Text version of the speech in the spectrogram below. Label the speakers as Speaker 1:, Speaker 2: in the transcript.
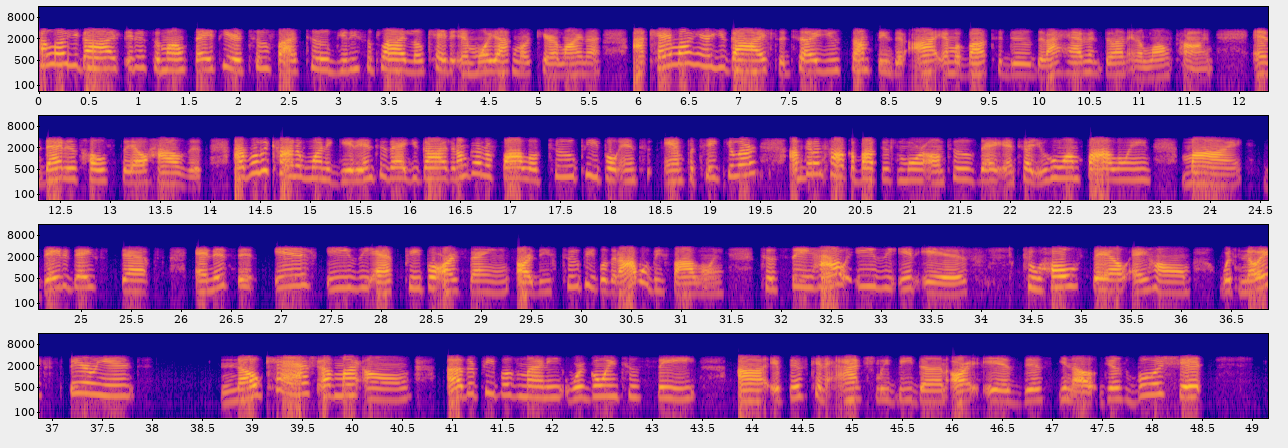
Speaker 1: Hello, you guys. It is Simone Faith here at 252 Beauty Supply located in Moyock, North Carolina. I came on here, you guys, to tell you something that I am about to do that I haven't done in a long time, and that is wholesale houses. I really kind of want to get into that, you guys, and I'm going to follow two people in, in particular. I'm going to talk about this more on Tuesday and tell you who I'm following, my day to day steps, and if it is easy, as people are saying, are these two people that I will be following to see how easy it is to wholesale a home with no experience, no cash of my own, other people's money. We're going to see uh, if this can actually be done or is this, you know, just bullshit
